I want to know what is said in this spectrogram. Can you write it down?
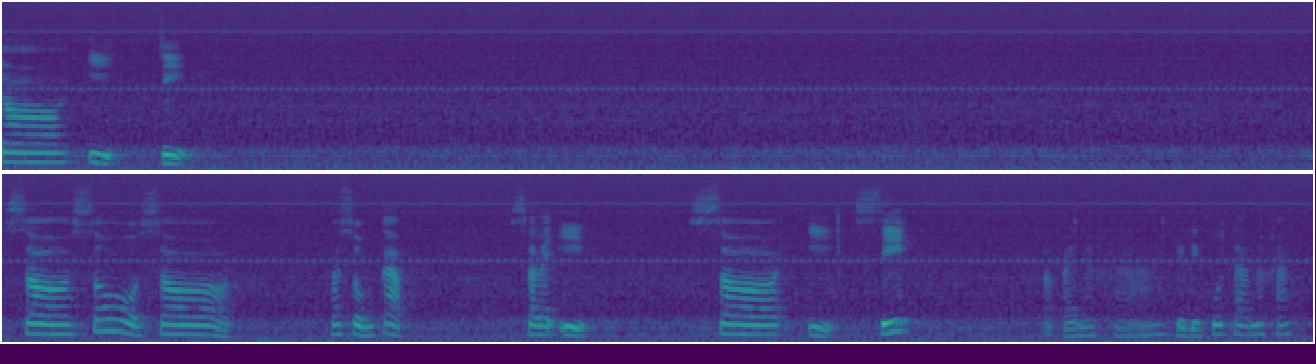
จออิจิ ซอโซซอ ผสมกับสระอิ ซออิซิ ต่อไปนะคะ เด็กๆพูดตามนะคะ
